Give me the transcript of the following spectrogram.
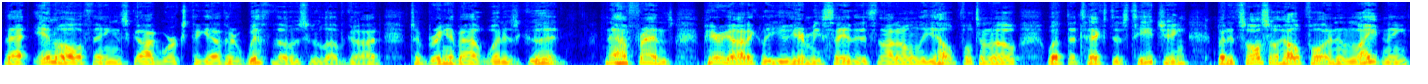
that in all things God works together with those who love God to bring about what is good. Now, friends, periodically you hear me say that it's not only helpful to know what the text is teaching, but it's also helpful and enlightening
